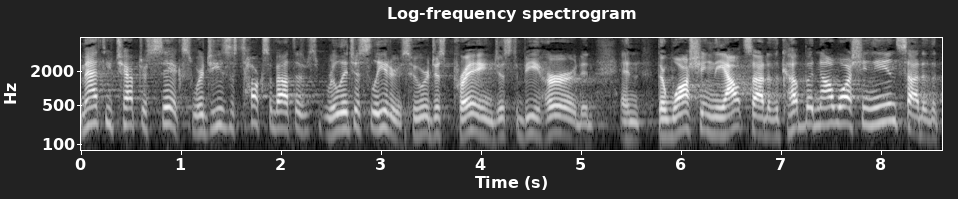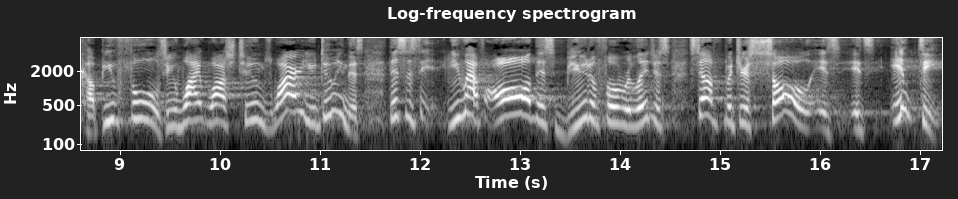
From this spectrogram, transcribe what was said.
Matthew chapter 6, where Jesus talks about the religious leaders who are just praying just to be heard, and, and they're washing the outside of the cup, but not washing the inside of the cup. You fools, you whitewash tombs, why are you doing this? This is you have all this beautiful religious stuff, but your soul is it's empty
